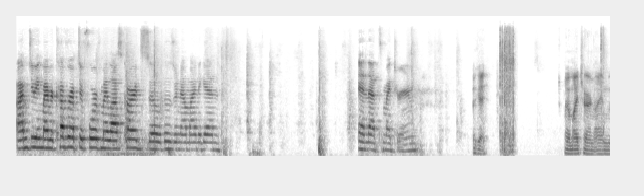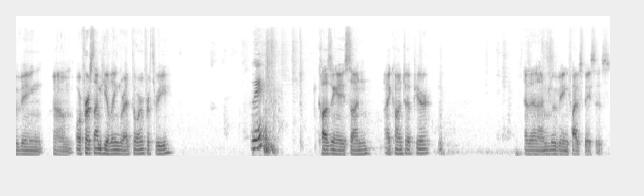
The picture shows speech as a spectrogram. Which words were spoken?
I'm doing my recover up to four of my lost cards. So those are now mine again. And that's my turn. okay. Now my turn. I am moving. Um, or first, I'm healing Redthorn for three, Okay. causing a sun icon to appear. And then I'm moving five spaces.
